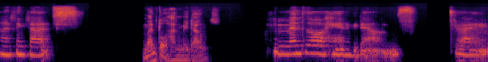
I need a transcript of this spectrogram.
I think that's mental hand me downs. Mental hand me downs. That's right.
